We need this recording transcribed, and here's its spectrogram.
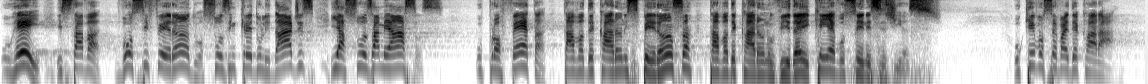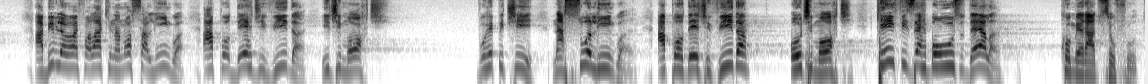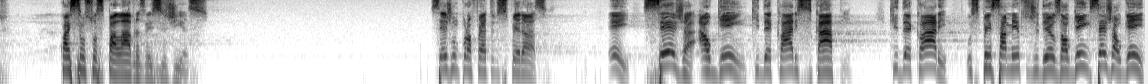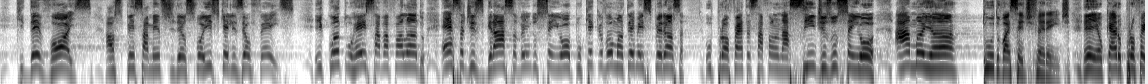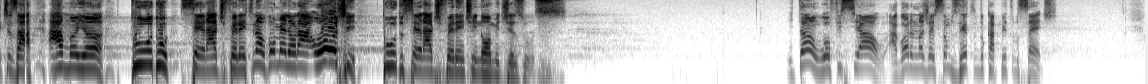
O rei estava vociferando as suas incredulidades e as suas ameaças o profeta estava declarando esperança, estava declarando vida. Ei, quem é você nesses dias? O que você vai declarar? A Bíblia vai falar que na nossa língua há poder de vida e de morte. Vou repetir: na sua língua há poder de vida ou de morte. Quem fizer bom uso dela, comerá do seu fruto. Quais são suas palavras nesses dias? Seja um profeta de esperança. Ei, seja alguém que declare escape, que declare os pensamentos de Deus. Alguém, seja alguém que dê voz aos pensamentos de Deus. Foi isso que Eliseu fez. Enquanto o rei estava falando, essa desgraça vem do Senhor, por que, que eu vou manter minha esperança? O profeta está falando, assim diz o Senhor, amanhã tudo vai ser diferente. Ei, eu quero profetizar, amanhã tudo será diferente. Não, vou melhorar, hoje tudo será diferente em nome de Jesus. Então, o oficial, agora nós já estamos dentro do capítulo 7.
